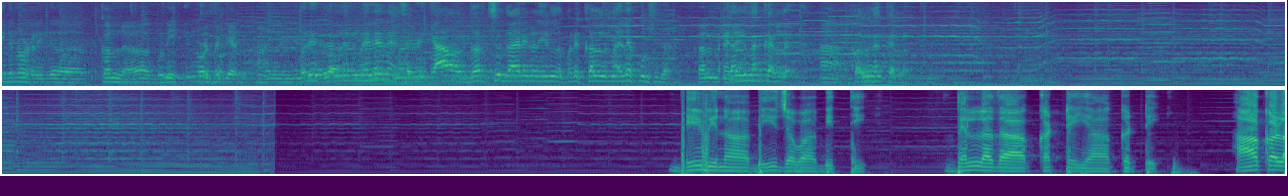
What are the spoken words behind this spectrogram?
ಇದು ನೋಡ್ರಿ ಇದು ಕಲ್ಲು ಗುಡಿ. ಬಗ್ಗೆ. ಬರೀ ಕಲ್ಲಿನ ಮೇಲೆ ಸರಿ ಯಾವ ಗರ್ಚು ಇಲ್ಲ ಬರೀ ಕಲ್ಲು ಮೇಲೆ ಕೂಡಿಸಿದ್ದಾರೆ ಕಲ್ಲ್? ಕಲ್ಲಿನ ಕಲ್ಲು. ಕಲ್ಲಿನ ಕಲ್ಲು. ಬೇವಿನ ಬೀಜವ ಬಿತ್ತಿ ಬೆಲ್ಲದ ಕಟ್ಟೆಯ ಕಟ್ಟಿ ಆಕಳ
